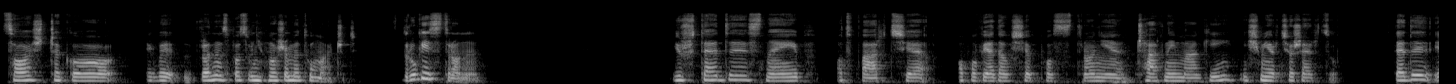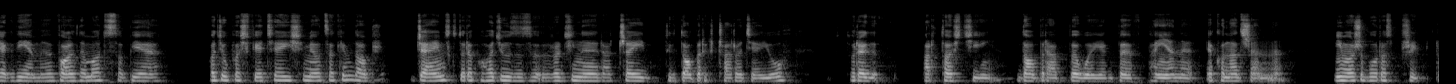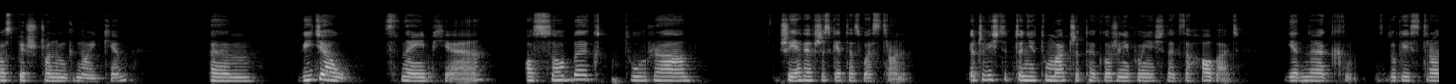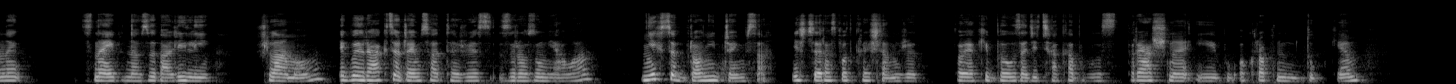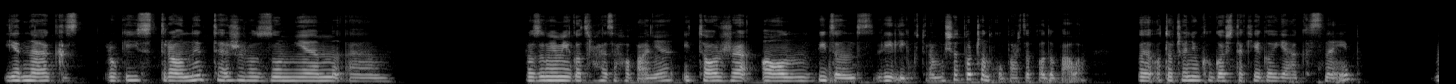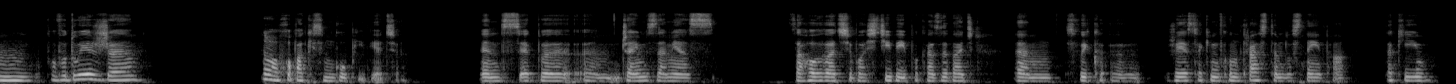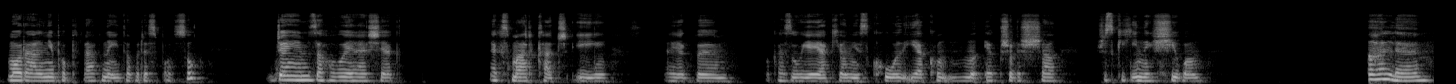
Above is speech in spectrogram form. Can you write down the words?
coś, czego jakby w żaden sposób nie możemy tłumaczyć. Z drugiej strony, już wtedy Snape otwarcie opowiadał się po stronie czarnej magii i śmierciożerców. Wtedy, jak wiemy, Voldemort sobie chodził po świecie i się miał całkiem dobrze. James, który pochodził z rodziny raczej tych dobrych czarodziejów, które wartości dobra były jakby wpajane jako nadrzędne, mimo że był rozpieszczonym gnojkiem, um, widział w Snape'ie osobę, która przyjawia wszystkie te złe strony. I oczywiście to nie tłumaczy tego, że nie powinien się tak zachować. Jednak z drugiej strony Snape nazywa Lily szlamą. Jakby reakcja Jamesa też jest zrozumiała. Nie chcę bronić Jamesa. Jeszcze raz podkreślam, że to, jakie był za dzieciaka, było straszne i był okropnym dupkiem. Jednak z drugiej strony też rozumiem, um, rozumiem jego trochę zachowanie i to, że on, widząc Lily, która mu się od początku bardzo podobała, w otoczeniu kogoś takiego jak Snape, um, powoduje, że no, chłopaki są głupi, wiecie. Więc jakby um, James zamiast zachowywać się właściwie i pokazywać um, swój, um, że jest takim kontrastem do Snape'a, taki moralnie poprawny i dobry sposób, James zachowuje się jak, jak smarkacz i jakby pokazuje, jaki on jest cool i jak, jak przewyższa wszystkich innych siłą. Ale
